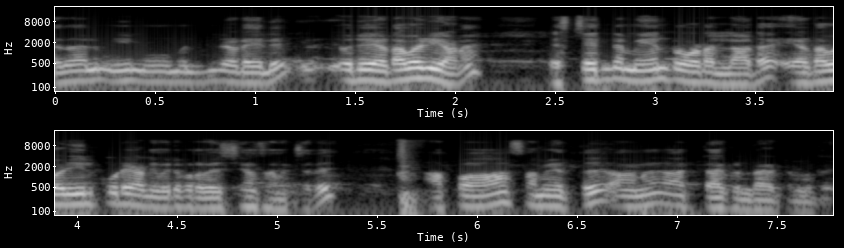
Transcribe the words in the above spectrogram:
ഏതായാലും ഈ മൂവ്മെന്റിന്റെ ഇടയിൽ ഒരു ഇടവഴിയാണ്. എസ്റ്റേറ്റിന്റെ മെയിൻ റോഡല്ലാതെ ഇടവഴിയിൽ കൂടെയാണ് ഇവർ പ്രവേശിക്കാൻ ശ്രമിച്ചത്. അപ്പോൾ ആ സമയത്ത് ആണ് അറ്റാക്ക് ഉണ്ടായിട്ടുള്ളത്.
